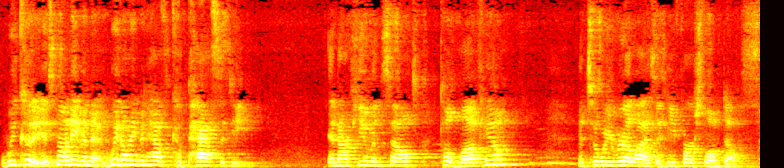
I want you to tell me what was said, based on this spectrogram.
we could, it's not even, we don't even have capacity in our human selves to love Him until we realize that He first loved us.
